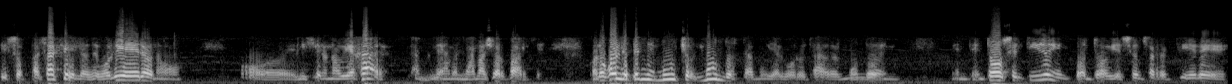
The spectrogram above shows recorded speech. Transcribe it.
esos pasajes los devolvieron o, eligieron no viajar, la mayor parte. Con lo cual depende mucho, el mundo está muy alborotado, el mundo en, en, todo sentido y en cuanto a aviación se refiere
